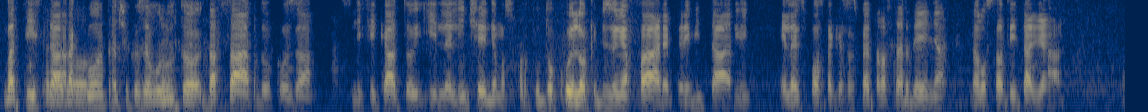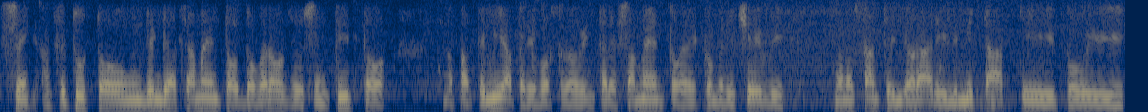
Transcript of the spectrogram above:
Battista Prego. raccontaci cosa ha voluto da sardo cosa ha significato il, l'incendio ma soprattutto quello che bisogna fare per evitarli e la risposta che si aspetta la Sardegna dallo Stato italiano. Sì, anzitutto un ringraziamento doveroso e sentito da parte mia per il vostro interessamento e come dicevi, nonostante gli orari limitati, poi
